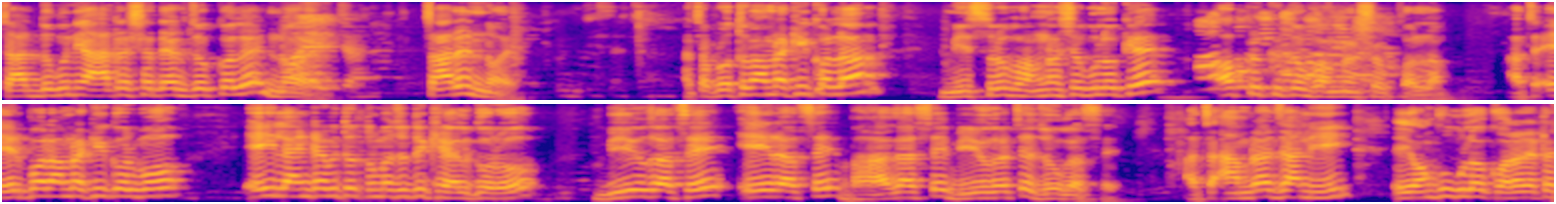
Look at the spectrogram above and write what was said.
চার দুগুণি আটের সাথে এক যোগ করলে নয়। চারের নয়। আচ্ছা প্রথমে আমরা কি করলাম? মিশ্র ভগ্নাংশগুলোকে অপ্রকৃত ভগ্নাংশ করলাম। আচ্ছা এরপর আমরা কি করব? এই লাইনটার ভিতর তোমরা যদি খেয়াল করো বিয়োগ আছে এর আছে ভাগ আছে বিয়োগ আছে যোগ আছে। আচ্ছা আমরা জানি এই অঙ্কগুলো করার একটা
